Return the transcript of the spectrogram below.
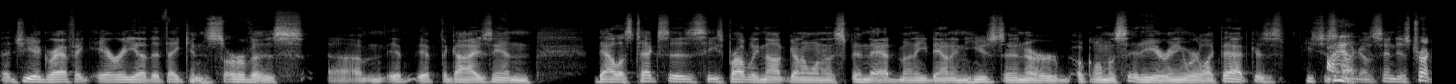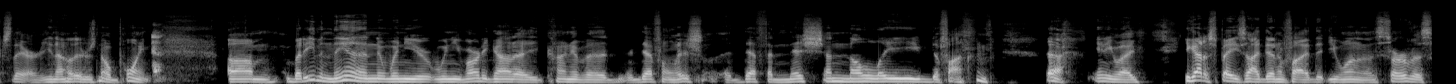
a geographic area that they can service. Um, if if the guys in Dallas, Texas, he's probably not going to want to spend ad money down in Houston or Oklahoma City or anywhere like that because he's just oh, yeah. not going to send his trucks there. You know, there's no point. Yeah. Um, but even then, when you're when you've already got a kind of a definition, a definitionally defined uh, anyway, you got a space identified that you want to service.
